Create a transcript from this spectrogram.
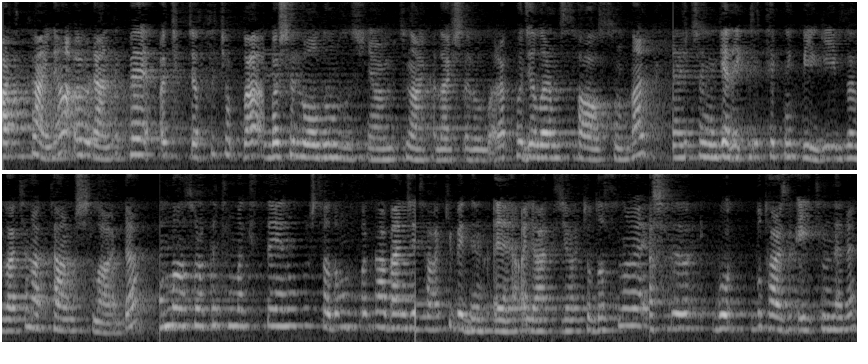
Artık kaynağı öğrendik ve açıkçası çok da başarılı olduğumuzu düşünüyorum bütün arkadaşlar olarak. Hocalarımız sağ olsunlar. Bütün gerekli teknik bilgiyi bize zaten aktarmışlardı. Bundan sonra katılmak isteyen olursa da mutlaka bence takip edin e, Ala Ticaret Odası'nı ve başlı bu, bu tarz eğitimlere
